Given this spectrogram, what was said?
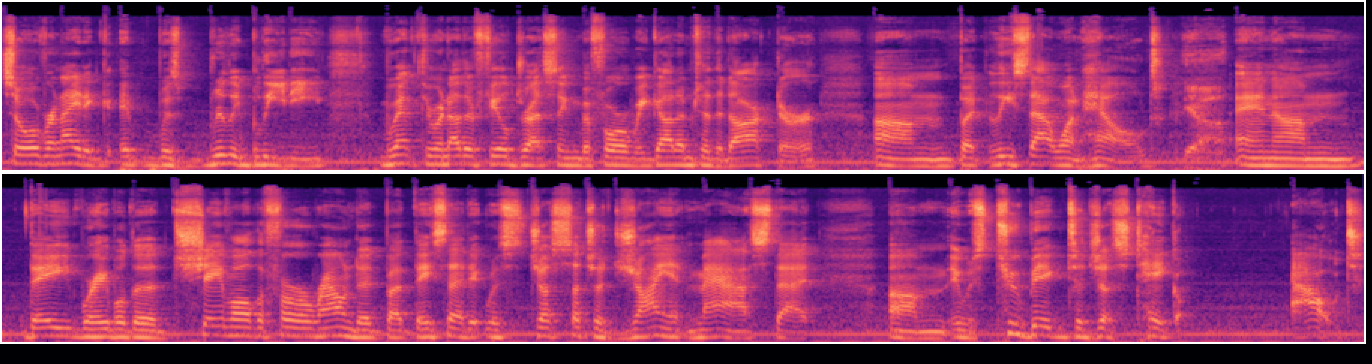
So overnight, it, it was really bleedy. We went through another field dressing before we got him to the doctor. Um, but at least that one held. Yeah. And um, they were able to shave all the fur around it, but they said it was just such a giant mass that um, it was too big to just take out.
